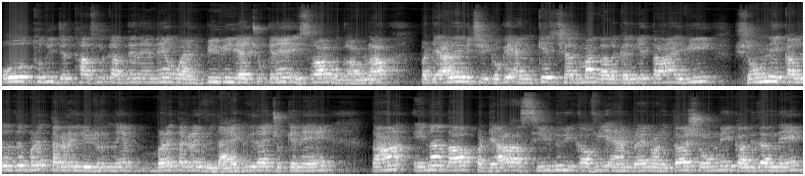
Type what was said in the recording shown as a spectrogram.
ਉਹ ਉੱਥੋਂ ਦੀ ਜਿੱਤ ਹਾਸਲ ਕਰਦੇ ਰਹੇ ਨੇ, ਉਹ ਐਮਪੀ ਵੀ ਰਹਿ ਚੁੱਕੇ ਨੇ ਇਸ ਵਾਰ ਮੁਕਾਬਲਾ ਪਟਿਆਲੇ ਵਿੱਚ ਹੀ ਕਿਉਂਕਿ ਐਨਕੇ ਸ਼ਰਮਾ ਗੱਲ ਕਰੀਏ ਤਾਂ ਇਹ ਵੀ ਸ਼੍ਰੋਮਣੀ ਅਕਾਲੀ ਦਲ ਦੇ ਬੜੇ ਤਗੜੇ ਲੀਡਰ ਨੇ, ਬੜੇ ਤਗੜੇ ਵਿਧਾਇਕ ਵੀ ਰਹਿ ਚੁੱਕੇ ਨੇ, ਤਾਂ ਇਹਨਾਂ ਦਾ ਪਟਿਆਲਾ ਸੀਟ ਵੀ ਕਾਫੀ ਅਹਿਮ ਰਹਿਣ ਵਾਲੀ, ਤਾਂ ਸ਼੍ਰੋਮਣੀ ਅਕਾਲੀ ਦਲ ਨੇ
